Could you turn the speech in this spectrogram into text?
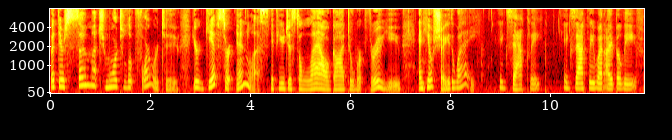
but there's so much more to look forward to. Your gifts are endless if you just allow God to work through you, and He'll show you the way. Exactly. Exactly what I believe.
